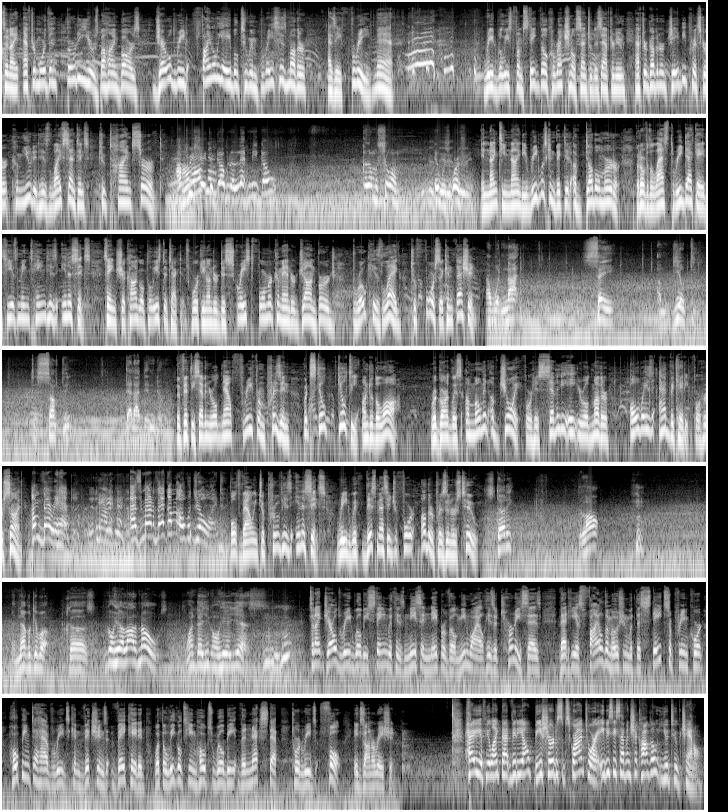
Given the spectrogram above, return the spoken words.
Tonight, after more than 30 years behind bars, Gerald Reed finally able to embrace his mother as a free man. Reed released from Stateville Correctional Center this afternoon after Governor J.B. Pritzker commuted his life sentence to time served. I appreciate the governor letting me go because I'm going to show him it was mm-hmm. worth it. In 1990, Reed was convicted of double murder, but over the last three decades, he has maintained his innocence, saying Chicago police detectives working under disgraced former commander Jon Burge broke his leg to force a confession. I would not say I'm guilty to something that I didn't do. The 57 year old now free from prison, but still guilty under the law. Regardless, a moment of joy for his 78 year old mother, always advocating for her son. I'm very happy. As a matter of fact, I'm overjoyed. Both vowing to prove his innocence. Reed with this message for other prisoners, too. Study the law and never give up because you're going to hear a lot of no's. One day you're going to hear yes. Mm-hmm. Tonight, Gerald Reed will be staying with his niece in Naperville. Meanwhile, his attorney says that he has filed a motion with the state Supreme Court hoping to have Reed's convictions vacated, what the legal team hopes will be the next step toward Reed's full exoneration. Hey, if you like that video, be sure to subscribe to our ABC7 Chicago YouTube channel.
